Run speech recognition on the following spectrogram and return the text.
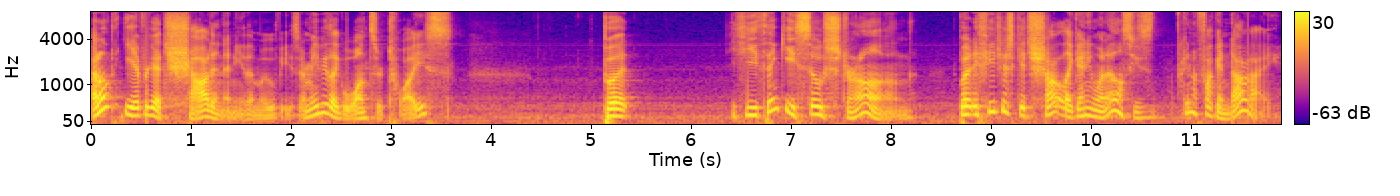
I don't think he ever gets shot in any of the movies, or maybe like once or twice. But you think he's so strong, but if he just gets shot like anyone else, he's gonna fucking die.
